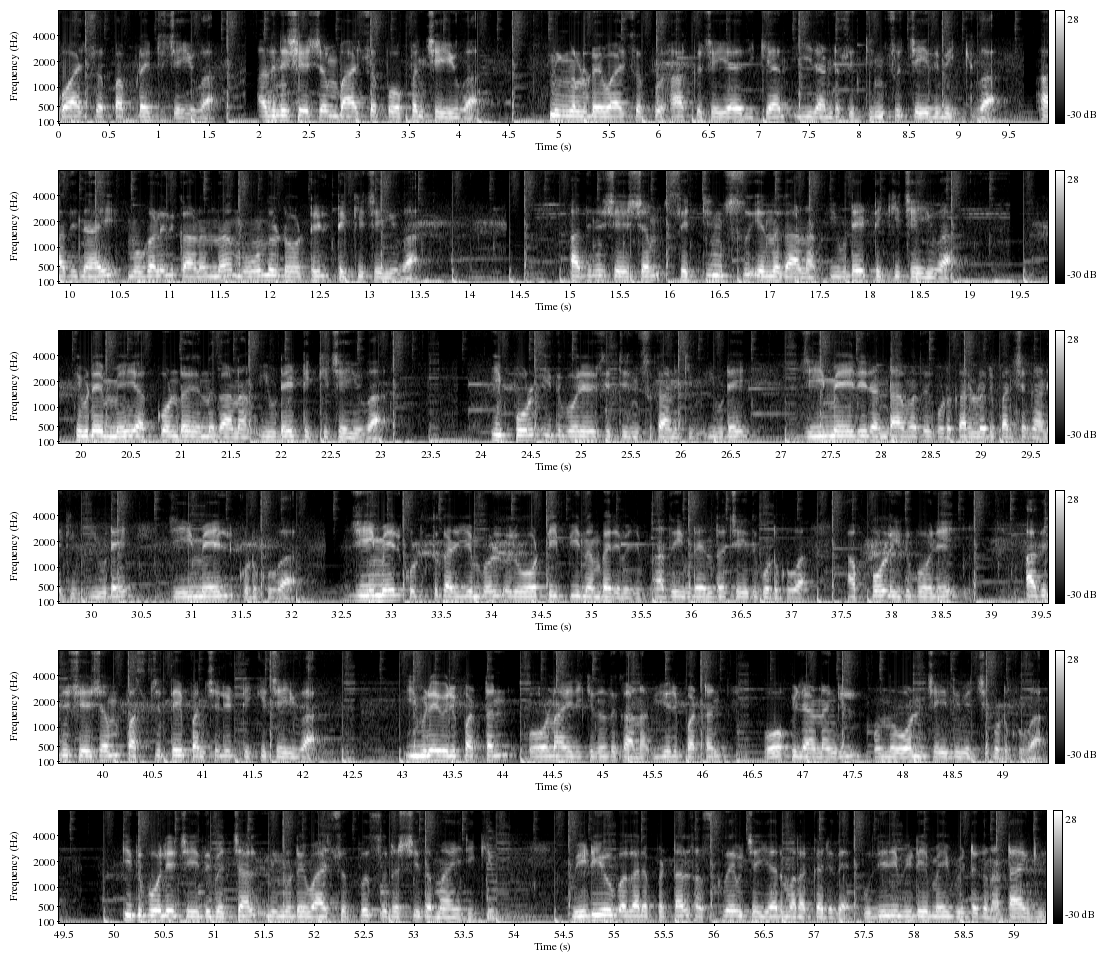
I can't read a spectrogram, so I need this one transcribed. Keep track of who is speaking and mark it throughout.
Speaker 1: WhatsApp update ചെയ്യുക. അതിനുശേഷം WhatsApp open ചെയ്യുക. നിങ്ങളുടെ വാട്സപ്പ് ഹാക്ക് ചെയ്യാതിരിക്കാൻ ഈ രണ്ട് സെറ്റിങ്സ് ചെയ്ത് വയ്ക്കുക അതിനായി മുകളിൽ കാണുന്ന മൂന്ന് ഡോട്ടിൽ ടിക്ക് ചെയ്യുക. അതിനുശേഷം സെറ്റിങ്സ് എന്ന് കാണാം. ഇവിടെ ടിക്ക് ചെയ്യുക. ഇവിടെ മെയ് അക്കൗണ്ട് എന്ന് കാണാം. ഇവിടെ ടിക്ക് ചെയ്യുക. ഇപ്പോൾ ഇതുപോലെ സെറ്റിങ്സ് കാണിക്കും. ഇവിടെ ജിമെയിൽ രണ്ടാമത് കൊടുക്കാനുള്ള ഒരു പരസ്യം കാണിക്കും. ഇവിടെ ജിമെയിൽ കൊടുക്കുക. ജിമെയിൽ കൊടുത്തു കഴിയുമ്പോൾ ഒരു ഒ ടി പി നമ്പർ വരും. അത് ഇവിടെ എന്റർ ചെയ്ത് കൊടുക്കുക. അപ്പോൾ ഇതുപോലെ അതിനുശേഷം ഫസ്റ്റത്തെ പെൻഷനിൽ ടിക്ക് ചെയ്യുക. ഇവിടെ ഒരു ബട്ടൺ ഓൺ ആയിരിക്കുന്നത് കാണാം. ഈ ഒരു ബട്ടൺ ഓഫിലാണെങ്കിൽ ഒന്ന് ഓൺ ചെയ്ത് വെച്ച് കൊടുക്കുക. ഇതുപോലെ ചെയ്ത് വെച്ചാൽ നിങ്ങളുടെ വാട്സപ്പ് സുരക്ഷിതമായിരിക്കും. വീഡിയോ ഉപകാരപ്പെട്ടാൽ സബ്സ്ക്രൈബ് ചെയ്യാൻ മറക്കരുത്. പുതിയൊരു വീഡിയോയുമായി വീണ്ടും കാണാം. താങ്ക്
